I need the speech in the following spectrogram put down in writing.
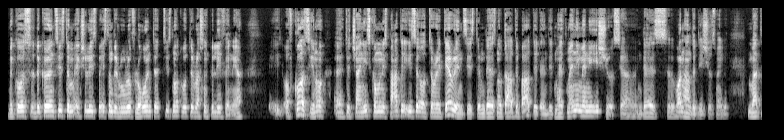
because the current system actually is based on the rule of law, and that is not what the Russians believe in. Yeah, of course, you know uh, the Chinese Communist Party is an authoritarian system. There's no doubt about it, and it has many, many issues. Yeah, and there's 100 issues maybe, but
